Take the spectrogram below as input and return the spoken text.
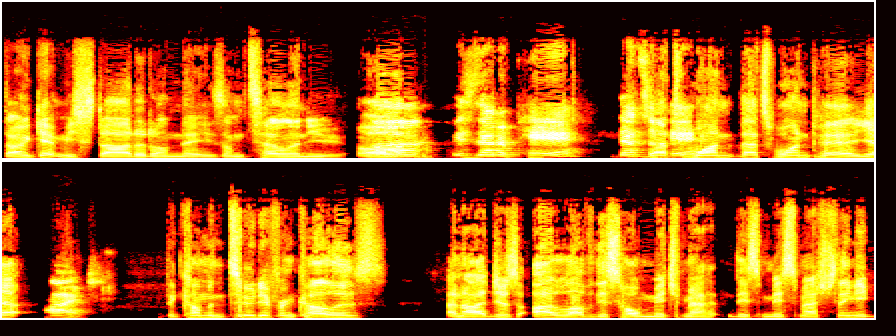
Don't get me started on these. I'm telling you. Oh, Uh, is that a pair? That's a that's pair. one. That's one pair. Yeah, Right. they come in two different colors, and I just I love this whole mismatch. This mismatch thing. It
